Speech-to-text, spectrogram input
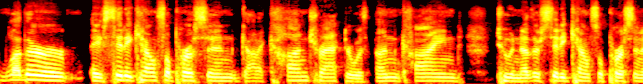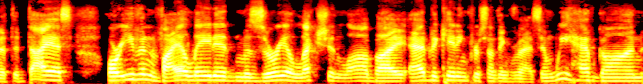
whether a city council person got a contract or was unkind to another city council person at the dais or even violated Missouri election law by advocating for something from us. And we have gone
